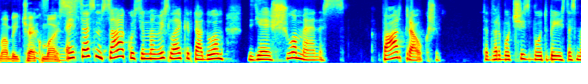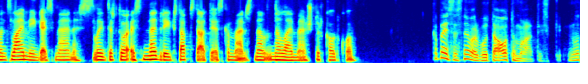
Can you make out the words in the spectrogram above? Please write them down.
Man bija čeku maisa. Es esmu sākusi, man visu laiku ir tā doma, ja es šomēnes pārtraukšu, tad varbūt šis būtu bijis tas mans laimīgais mēnesis. Līdz ar to es nedrīkstu apstāties, kamēr es ne, nelaimēšu tur kaut ko. Kāpēc tas nevar būt automātiski? Nu,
